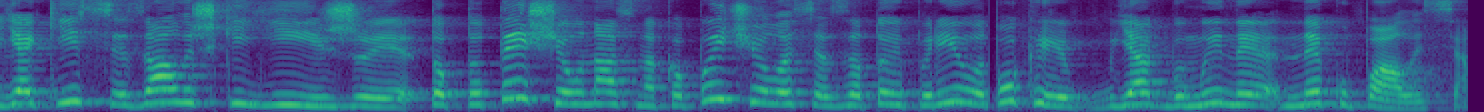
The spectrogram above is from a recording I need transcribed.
якісь залишки їжі, тобто те, що у нас накопичилося за той період, поки якби ми не, не купалися.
